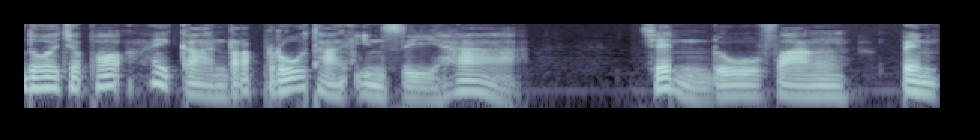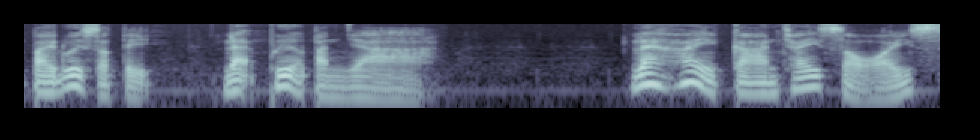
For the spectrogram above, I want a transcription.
โดยเฉพาะให้การรับรู้ทางอินทรีย์ห้า เช่นดูฟังเป็นไปด้วยสติและเพื่อปัญญา และให้การใช้สอยเส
